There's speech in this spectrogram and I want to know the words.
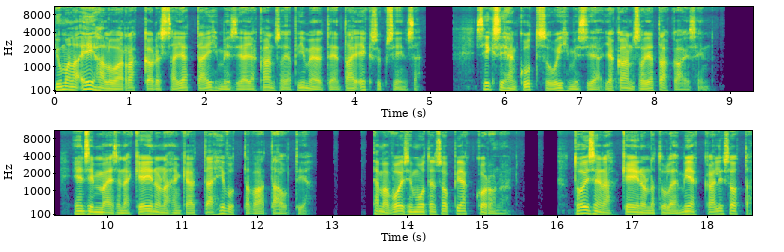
Jumala ei halua rakkaudessa jättää ihmisiä ja kansoja pimeyteen tai eksyksiinsä. Siksi hän kutsuu ihmisiä ja kansoja takaisin. Ensimmäisenä keinona hän käyttää hivuttavaa tautia. Tämä voisi muuten sopia koronaan. Toisena keinona tulee miekkaili sota.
